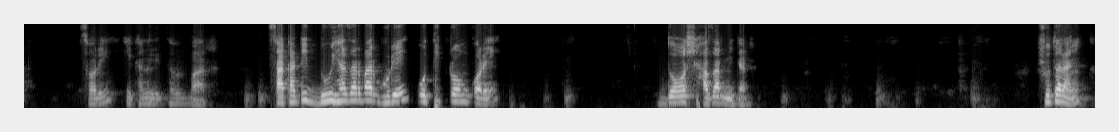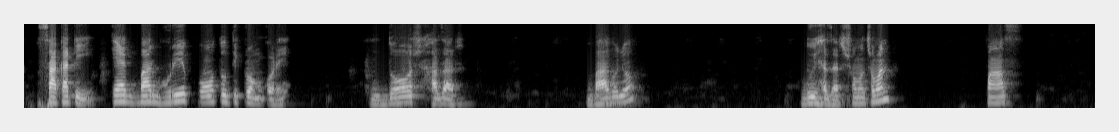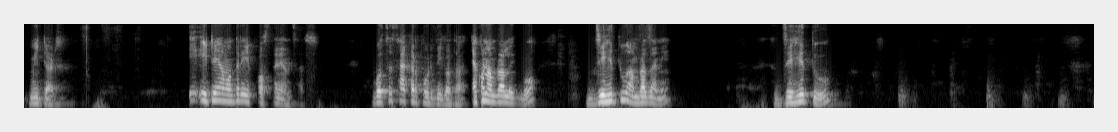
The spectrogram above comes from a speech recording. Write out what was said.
সরি এখানে লিখতে হবে বার। চাকাটি ২০০০ বার ঘুরে অতিক্রম করে ১০,০০০ মিটার। সুতরাং চাকাটি একবার ঘুরে পথ অতিক্রম করে ১০,০০০ ভাগ হল দুই হাজার সমান, সমান পাঁচ মিটার। এটাই আমাদের এই প্রশ্নের অ্যান্সার। বলছে চাকার পরিধি কত? এখন আমরা লিখব, যেহেতু আমরা জানি, যেহেতু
